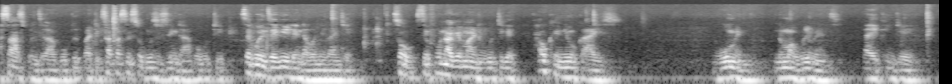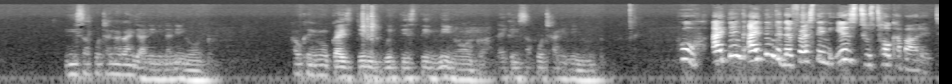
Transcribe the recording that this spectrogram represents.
asazi kwenzeka kuphi but kusasa sizokuzwa izindaba ukuthi sekwenzekile endaweni kanje so sifuna ke manje ukuthi ke how can you guys women noma women like nje nisupportana kanjani mina ninodwa how can you guys deal with this thing ninodwa like nisupportane ninodwa I think I think the first thing is to talk about it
